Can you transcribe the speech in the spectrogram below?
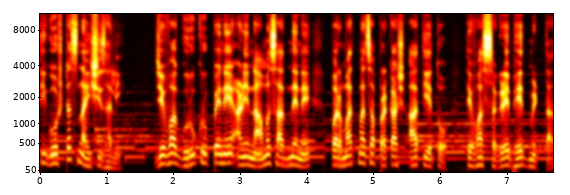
ती गोष्टच नाहीशी झाली. जेव्हा गुरुकृपेने आणि नामसाधनेने परमात्म्याचा प्रकाश आत येतो तेव्हा सगळे भेद मिटतात.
